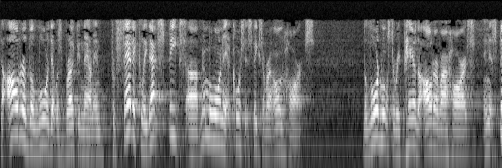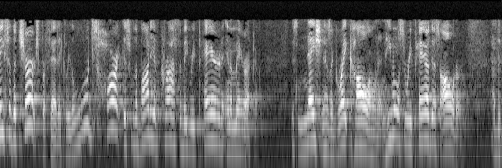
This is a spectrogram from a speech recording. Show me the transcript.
The altar of the Lord that was broken down. And prophetically, that speaks of, number one, of course, it speaks of our own hearts. The Lord wants to repair the altar of our hearts, and it speaks of the church prophetically. The Lord's heart is for the body of Christ to be repaired in America. This nation has a great call on it, and He wants to repair this altar of the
